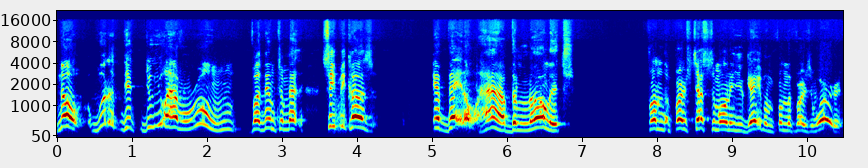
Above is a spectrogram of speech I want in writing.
No, what if, did, do you have room for them to? See, because if they don't have the knowledge from the first testimony you gave them, from the first word,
